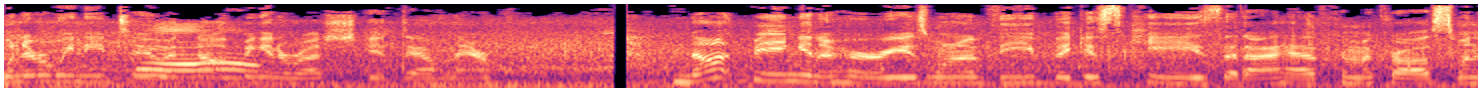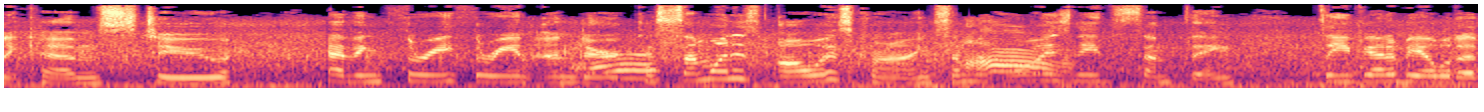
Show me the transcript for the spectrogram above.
whenever we need to and not being in a rush to get down there. Not being in a hurry is one of the biggest keys that I have come across when it comes to having three, three and under, because ah. someone is always crying, someone always ah. needs something. So you've got to be able to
